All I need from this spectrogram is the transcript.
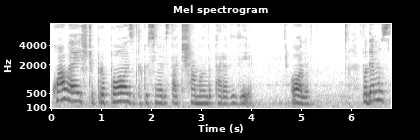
Qual é este propósito que o Senhor está te chamando para viver? Olha, podemos,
